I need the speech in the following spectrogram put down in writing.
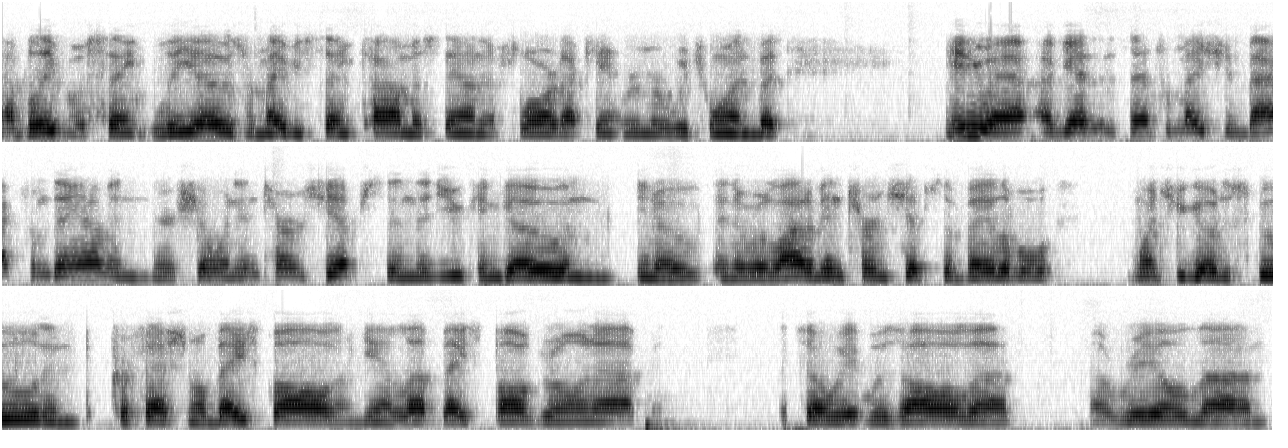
I believe it was St. Leo's or maybe St. Thomas down in Florida. I can't remember which one. But anyway, I got this information back from them, and they're showing internships, and that you can go and, you know, and there were a lot of internships available once you go to school in professional baseball. And again, I love baseball growing up. And so it was all, uh, a real, um,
